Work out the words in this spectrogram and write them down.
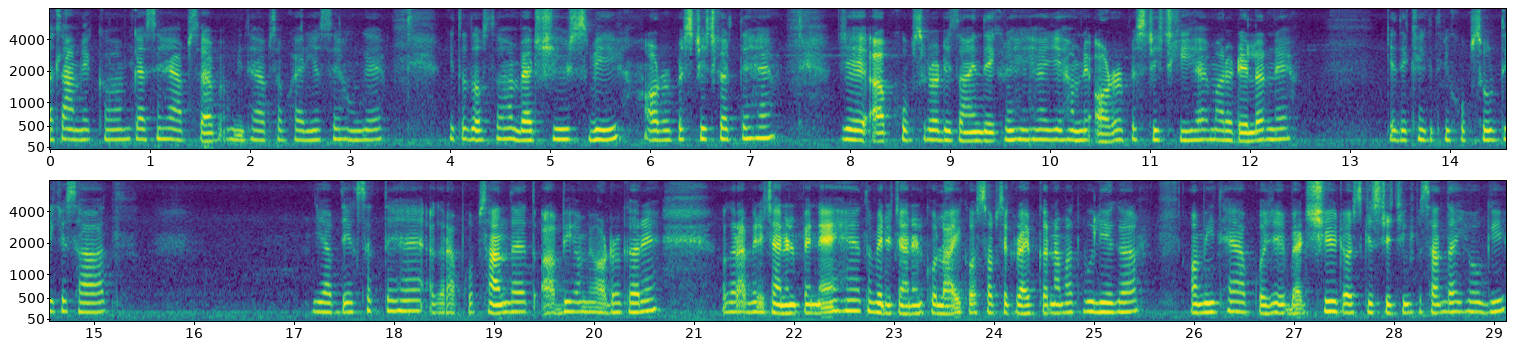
अस्सलाम वालेकुम। कैसे हैं आप सब? उम्मीद है आप सब खैरियत से होंगे। ये तो दोस्तों हम बेड शीट्स भी ऑर्डर पर स्टिच करते हैं। ये आप खूबसूरत डिज़ाइन देख रहे हैं। ये हमने ऑर्डर पर स्टिच की है हमारे टेलर ने। ये देखें कितनी खूबसूरती के साथ। ये आप देख सकते हैं। अगर आपको पसंद है तो आप भी हमें ऑर्डर करें। अगर आप मेरे चैनल पर नए हैं तो मेरे चैनल को लाइक और सब्सक्राइब करना मत भूलिएगा। उम्मीद है आपको ये बेडशीट और इसकी स्टिचिंग पसंद आई होगी।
